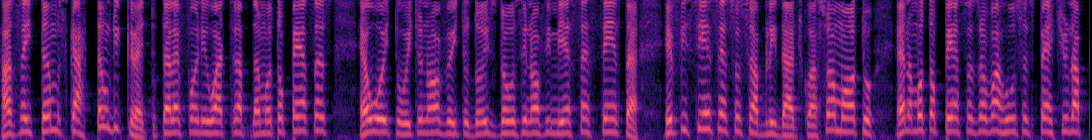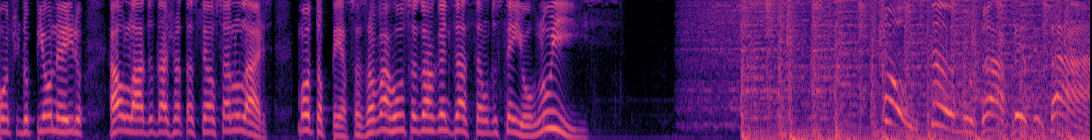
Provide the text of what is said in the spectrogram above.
Aceitamos cartão de crédito. Telefone telefone e WhatsApp da Motopeças é o 889-8212-9660. Eficiência e sociabilidade com a sua moto é na Motopeças Nova Russas, pertinho da Ponte do Pioneiro, ao lado da JCL Celulares. Motopeças Nova Russas, organização do senhor Luiz. Voltamos a apresentar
